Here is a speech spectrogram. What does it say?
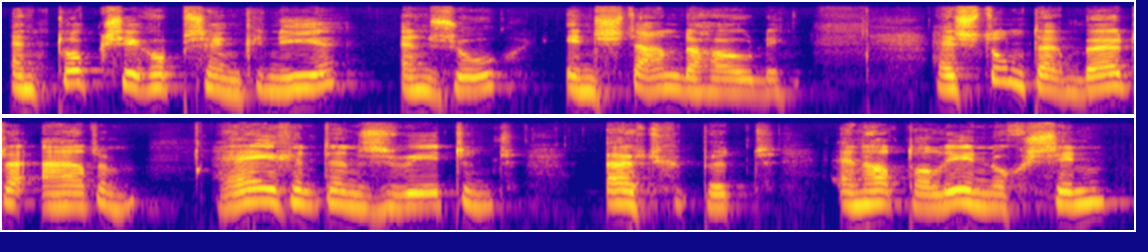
en trok zich op zijn knieën en zo in staande houding. Hij stond daar buiten adem hijgend en zwetend, uitgeput en had alleen nog zin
